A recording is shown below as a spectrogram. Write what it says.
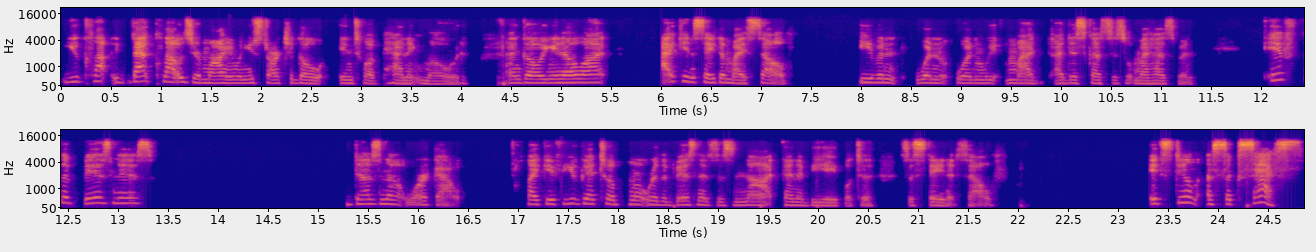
you cl- that clouds your mind when you start to go into a panic mode and going you know what? I can say to myself even when when we my i discussed this with my husband if the business does not work out like if you get to a point where the business is not going to be able to sustain itself it's still a success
